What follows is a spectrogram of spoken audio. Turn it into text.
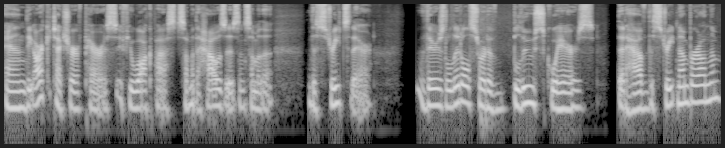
and the architecture of Paris, if you walk past some of the houses and some of the, the streets there, there's little sort of blue squares that have the street number on them.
